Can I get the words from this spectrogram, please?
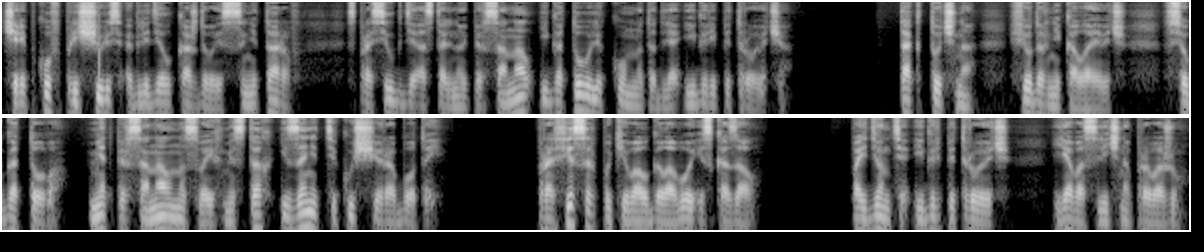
Черепков прищурясь оглядел каждого из санитаров, спросил где остальной персонал и готова ли комната для Игоря Петровича. Так точно, Федор Николаевич, все готово, медперсонал на своих местах и занят текущей работой. Профессор покивал головой и сказал. Пойдемте, Игорь Петрович, я вас лично провожу,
